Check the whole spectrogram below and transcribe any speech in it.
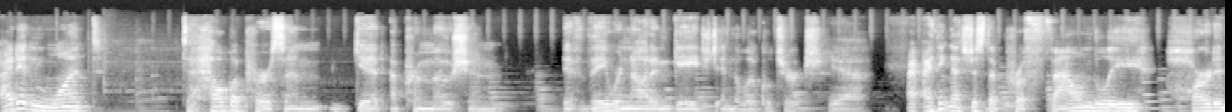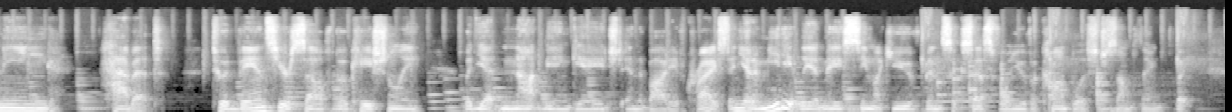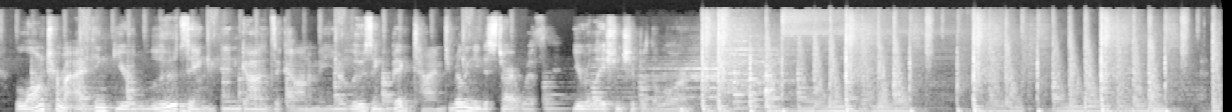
I didn't want to help a person get a promotion if they were not engaged in the local church. Yeah. I, I think that's just a profoundly hardening habit to advance yourself vocationally, but yet not be engaged in the body of Christ. And yet, immediately, it may seem like you've been successful, you've accomplished something, but long term, I think you're losing in God's economy. You're losing big time. You really need to start with your relationship with the Lord.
